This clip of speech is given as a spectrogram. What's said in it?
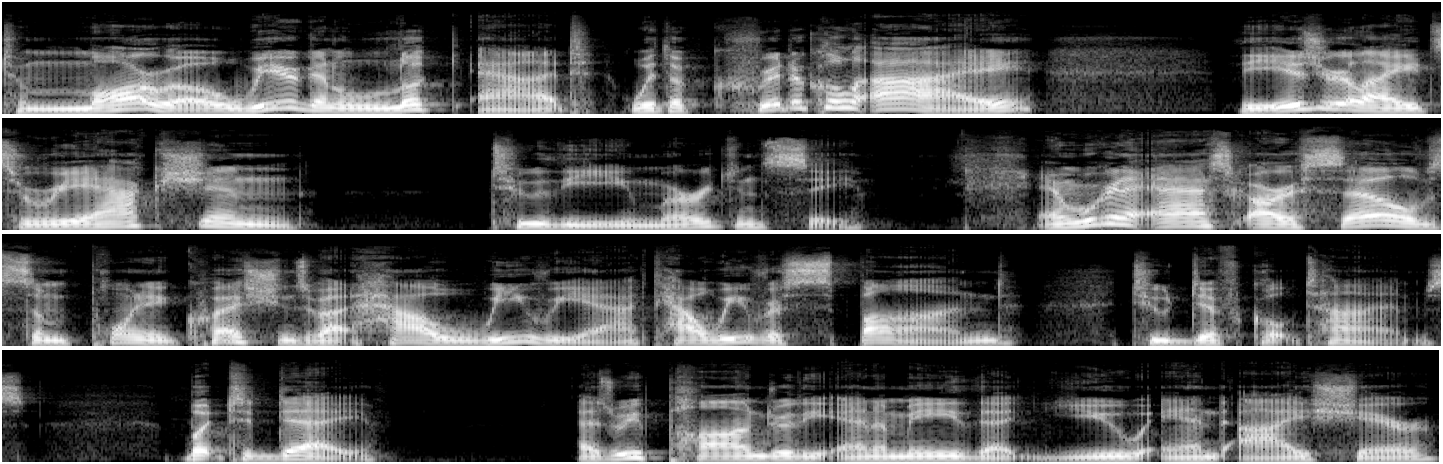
Tomorrow, we're going to look at, with a critical eye, the Israelites' reaction to the emergency. And we're going to ask ourselves some pointed questions about how we react, how we respond to difficult times. But today, as we ponder the enemy that you and I share,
